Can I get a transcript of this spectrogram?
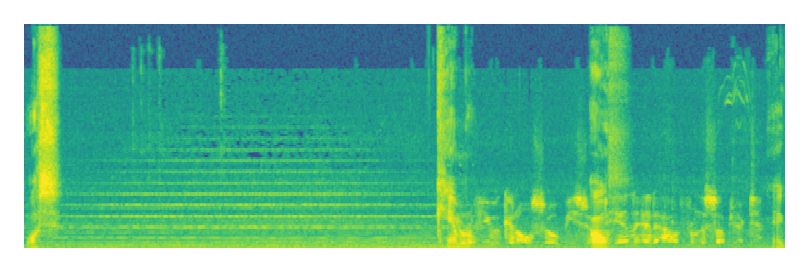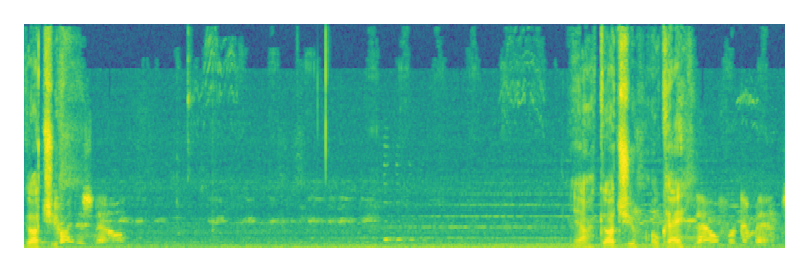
What? Camera. view can also be zoomed Oh. in and out from the subject. I got you. Try this now. Yeah, got you. Okay. Now for commands.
